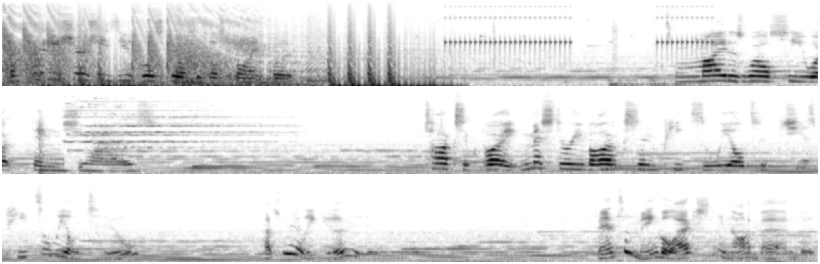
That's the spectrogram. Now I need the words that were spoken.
I'm pretty sure she's useless to us at this point, but... Might as well see what things she has. Toxic Bite, Mystery Box, and Pizza Wheel too. She has Pizza Wheel too? That's really good. Phantom Mangle, actually not bad, but...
